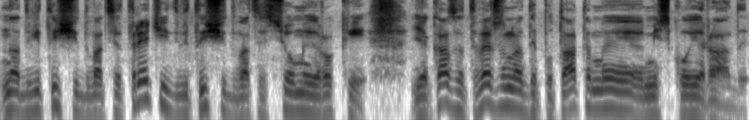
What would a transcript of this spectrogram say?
на 2023-2027 роки, яка затверджена депутатами міської ради.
